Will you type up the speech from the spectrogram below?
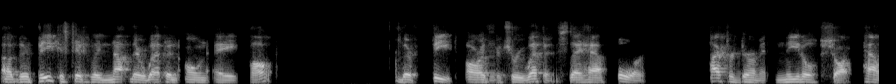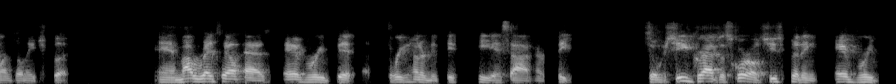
Uh, their beak is typically not their weapon on a hawk. Their feet are their true weapons. They have four hypodermic needle sharp talons on each foot. And my red tail has every bit of 350 psi in her feet. So when she grabs a squirrel, she's putting every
